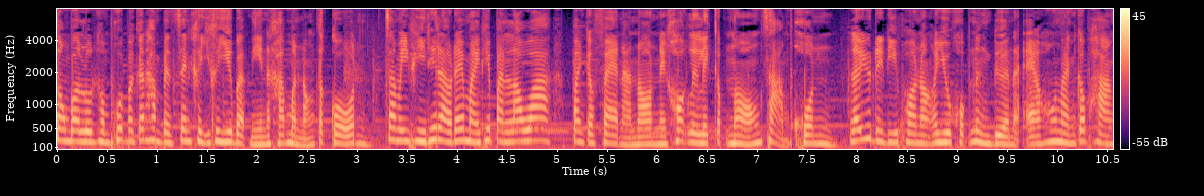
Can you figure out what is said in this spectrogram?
ตรงบอลลูนคำพูดมันก็ทำเป็นเส้นขยี้ขยี้แบบนี้นะคะ เหมือนน้องตะโกนจำอีพีที่เราได้ไหมที่ปันเล่าว่าปันกับแฟนน่ะนอนในคอกเล็กๆกับน้องสามคน แล้วอยู่ดีๆพอน้องอายุครบหนึ่งเดือนอะแอร์ห้องนันก็พัง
